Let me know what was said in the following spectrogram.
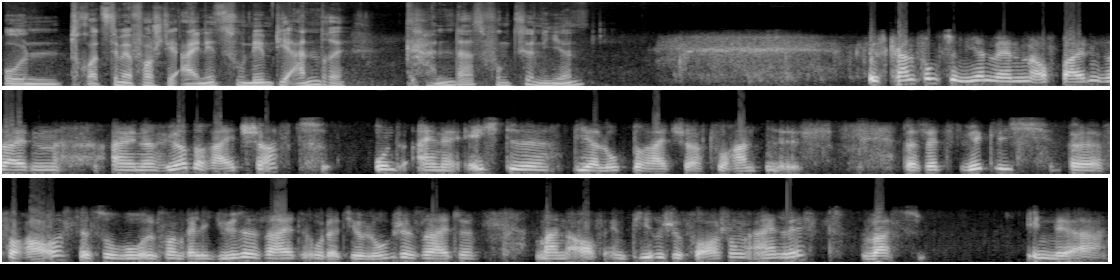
Und trotzdem erforscht die eine zunehmend die andere. Kann das funktionieren? Es kann funktionieren, wenn auf beiden Seiten eine Hörbereitschaft und eine echte Dialogbereitschaft vorhanden ist. Das setzt wirklich äh, voraus, dass sowohl von religiöser Seite oder theologischer Seite man auf empirische Forschung einlässt, was in der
